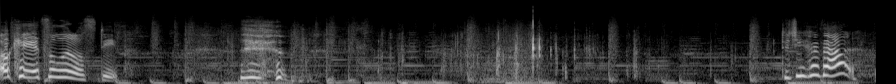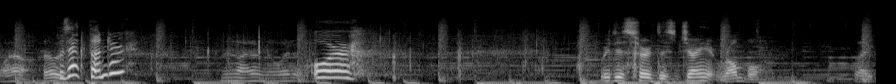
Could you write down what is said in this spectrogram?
okay, it's a little steep. Did you hear that? Wow, that was, Was that thunder? No, I don't know what it was. Or We just heard this giant rumble, like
